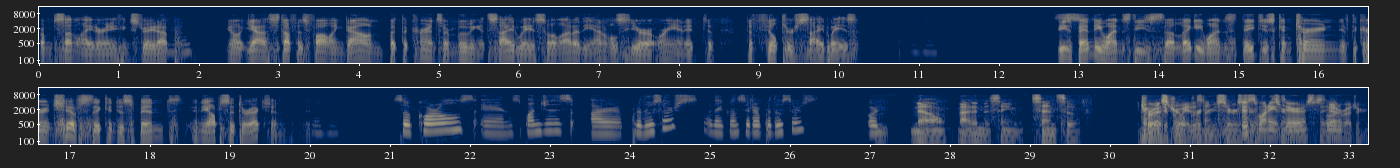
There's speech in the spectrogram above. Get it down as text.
from sunlight or anything straight up. Mhm. You know, yeah, stuff is falling down, but the currents are moving it sideways, so a lot of the animals here are oriented to, to filter sideways. Mhm. These bendy ones, these uh, leggy ones, they just can turn, if the current shifts, they can just spin in the opposite direction. And Mhm. So corals and sponges are producers? Are they considered producers? Or Mm, No, not in the same sense of terrestrial way this time? producers. Just or 180, Yeah, Roger.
